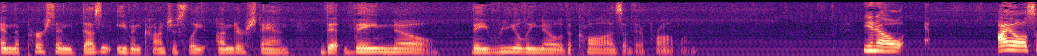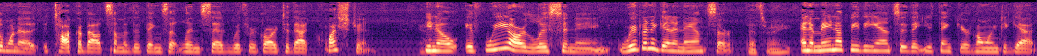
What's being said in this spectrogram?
And the person doesn't even consciously understand that they know, they really know the cause of their problem. You know, I also want to talk about some of the things that Lynn said with regard to that question. You know, if we are listening, we're going to get an answer, That's right. and it may not be the answer that you think you're going to get.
